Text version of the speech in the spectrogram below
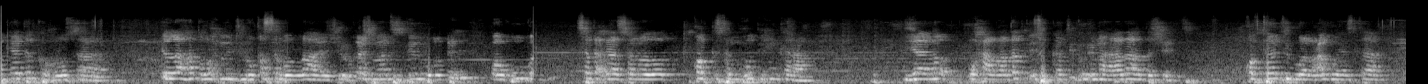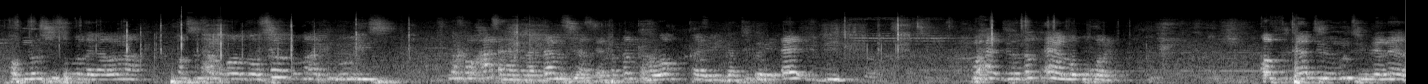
halkee dadka wax loo ilaa hadda wax ma jiro qasab lahayo shucuurkaas maanta sideed boqol bixi oo kuu saddexdaas sannadood qof kasta muxuu bixin karaa yaana waxaa la dadka isku kategori maha adaa hadda sheegtay qof taajir waa lacag haystaa qof noloshiisu la dagaalamaa qof saddex boqol oo sanadba ma arkin guulihiis marka waxaa dhahay maadaama sidaas ee dadka ha loo qaybiyo category a iyo b waxaa jira dad a lagu qoray qof taajira multimillioneer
